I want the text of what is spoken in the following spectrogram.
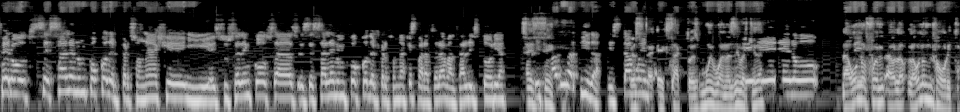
pero se salen un poco del personaje y eh, suceden cosas, se salen un poco del personaje para hacer avanzar la historia. Sí, está divertida, está buena. Exacto, es muy buena, es divertida. Pero la 1 fue la 1 es mi favorita,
